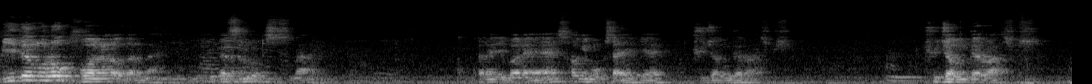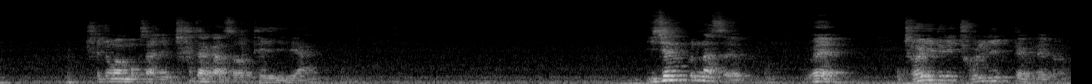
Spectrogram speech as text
믿음으로 구원을 얻었나니 이것을 됩니다. 저는 이번에 서기 목사에게 규정대로 하십시오. 규정대로 하십시오. 최종환 목사님 찾아가서 될 일이 아닙니다. 이제는 끝났어요. 왜? 저희들이 존립 때문에 그런.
